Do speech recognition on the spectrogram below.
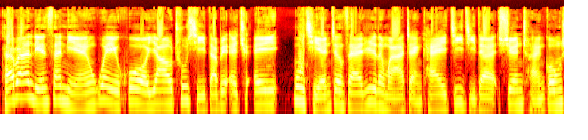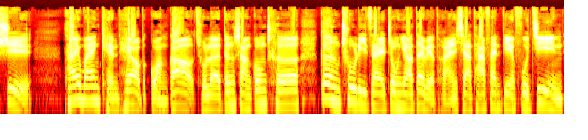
台湾连三年未获邀出席 WHA，目前正在日内瓦展开积极的宣传攻势。台湾 Can Help 广告除了登上公车，更矗立在重要代表团下榻饭店附近，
